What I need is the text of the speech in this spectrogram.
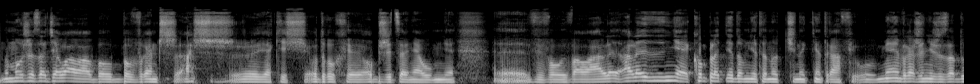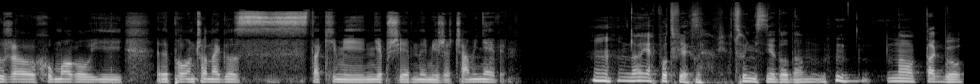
no może zadziałała, bo, bo wręcz aż jakieś odruchy obrzydzenia u mnie e, wywoływała, ale, ale nie, kompletnie do mnie ten odcinek nie trafił. Miałem wrażenie, że za dużo humoru i e, połączonego z, z takimi nieprzyjemnymi rzeczami, nie wiem. Mhm, no ja potwierdzam, ja tu nic nie dodam. No tak było.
